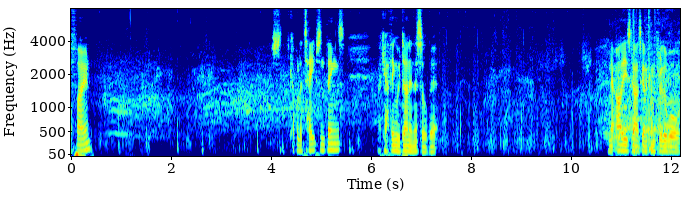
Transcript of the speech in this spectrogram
phone. Just a couple of tapes and things. Okay, I think we're done in this little bit. Now, are these guys going to come through the wall?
